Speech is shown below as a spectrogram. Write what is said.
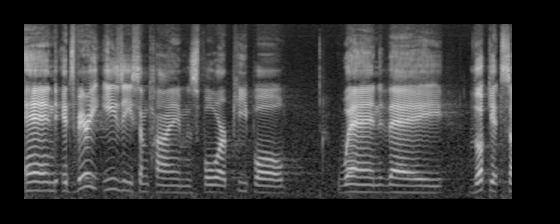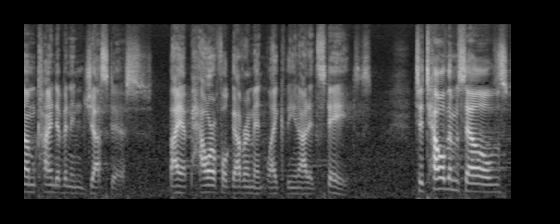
And it's very easy sometimes for people when they look at some kind of an injustice by a powerful government like the United States to tell themselves,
